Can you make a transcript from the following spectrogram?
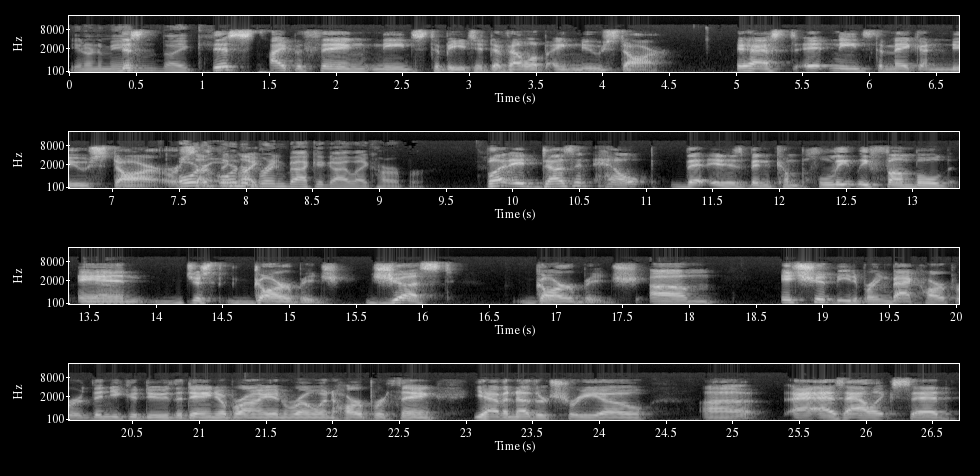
You know what I mean? This like this type of thing needs to be to develop a new star. It has to, it needs to make a new star or, or something or to like. bring back a guy like Harper. But it doesn't help that it has been completely fumbled and just garbage, just garbage. Um, it should be to bring back Harper. Then you could do the Daniel Bryan, Rowan, Harper thing. You have another trio. Uh, as Alex said,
